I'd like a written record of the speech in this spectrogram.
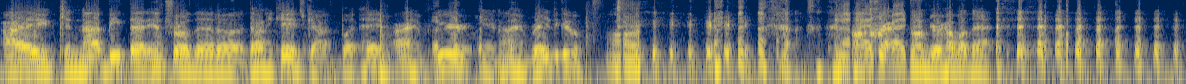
I cannot beat that intro that uh, Donnie Cage got, but hey, I am here and I am ready to go. All right. And, as you crack guys- thunder. How about that?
